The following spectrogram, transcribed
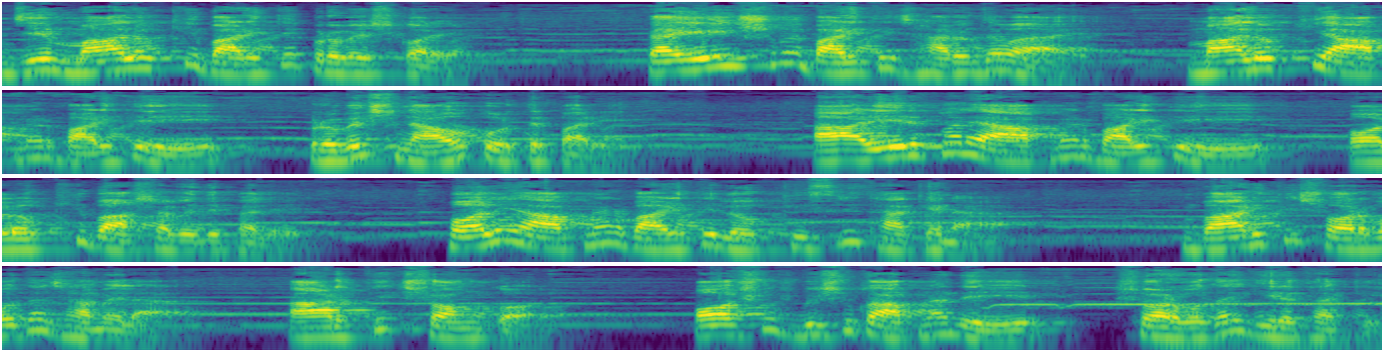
যে মা লক্ষ্মী বাড়িতে প্রবেশ করে তাই এই সময় বাড়িতে ঝাড়ু দেওয়ায় মা লক্ষ্মী আপনার বাড়িতে প্রবেশ নাও করতে পারে। আর এর ফলে আপনার বাড়িতে অলক্ষ্মী বাসা বেঁধে ফেলে। ফলে আপনার বাড়িতে লক্ষ্মীশ্রী থাকে না। বাড়িতে সর্বদা ঝামেলা, আর্থিক সংকট, অসুখ বিসুখ আপনাদের সর্বদাই ঘিরে থাকে।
